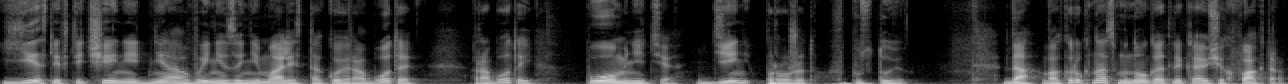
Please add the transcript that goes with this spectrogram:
Если в течение дня вы не занимались такой работой, работой, помните, день прожит впустую. Да, вокруг нас много отвлекающих факторов,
